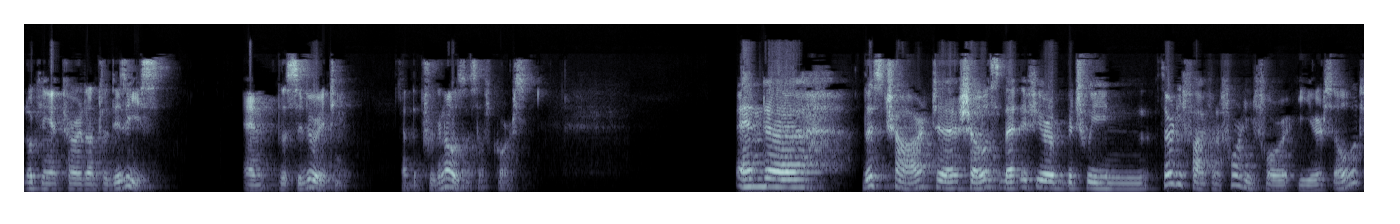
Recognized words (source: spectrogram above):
looking at periodontal disease and the severity and the prognosis, of course. And uh, this chart uh, shows that if you're between 35 and 44 years old,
